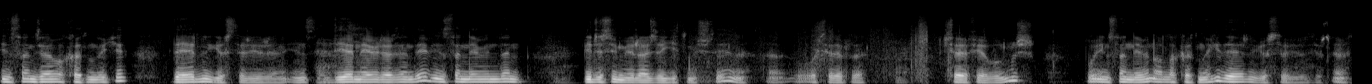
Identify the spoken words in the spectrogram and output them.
insan Cenab-ı katındaki değerini gösteriyor yani. İnsan, Diğer nevlerden değil, insan nevinden birisi miraca gitmiş değil mi? Ha, o şerefle şerefiye bulmuş. Bu insan nevin Allah katındaki değerini gösteriyor diyor. Evet.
